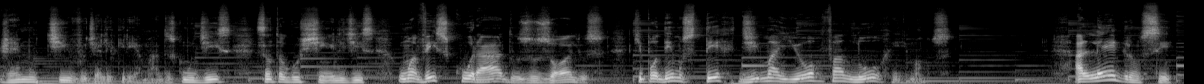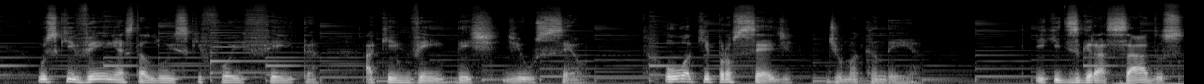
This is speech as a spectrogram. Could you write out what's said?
Já é motivo de alegria, amados. Como diz Santo Agostinho, ele diz: uma vez curados os olhos, que podemos ter de maior valor, irmãos. Alegram-se os que veem esta luz que foi feita a quem vem desde o céu, ou a que procede de uma candeia e que desgraçados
